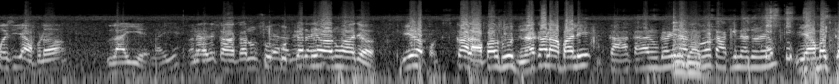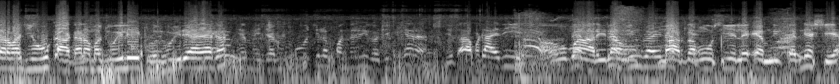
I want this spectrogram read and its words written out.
પછી આપડે લાવીએ અને આજે કાકાનું શું જ કરી દેવાનું આજે? એ કાળા પાલ રોજ ના કાળા લે કાકાનું દઈ નાખો, કાકીના દઈ એમ એ આમ જ કરવા જેવું કાકા અમે જોઈ લઈએ જોઈ રહ્યા કા એ તો આપણે લાવી દઈએ. હવે મારી ના હું મારતા મોસી એટલે એમની કરીને છે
